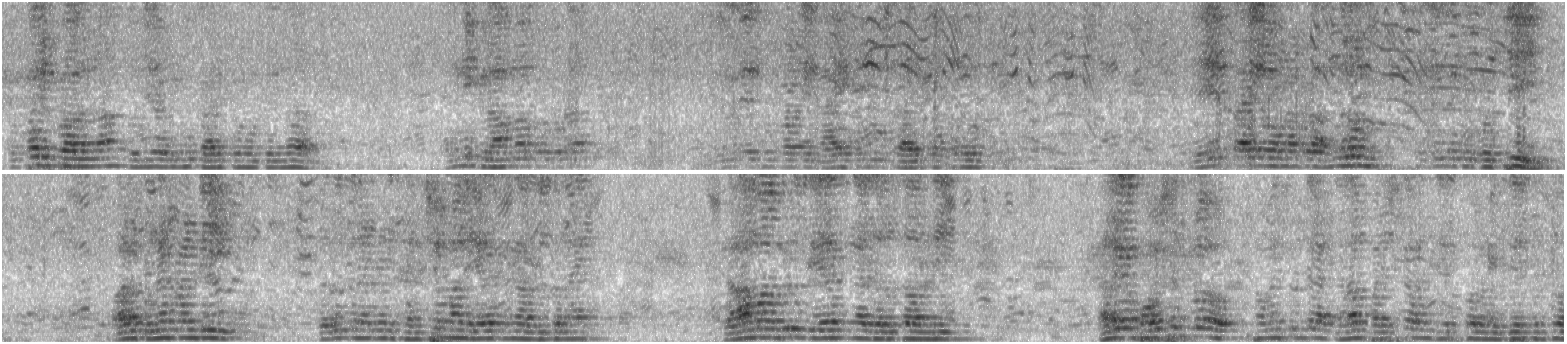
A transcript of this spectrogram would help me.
సుపరిపాలన తొలి అడుగు కార్యక్రమం కింద అన్ని గ్రామాల్లో కూడా తెలుగుదేశం పార్టీ నాయకులు కార్యకర్తలు ఏ స్థాయిలో ఉన్నప్పుడు అందరం ఇంటి దగ్గరికి వచ్చి వాళ్ళకు ఉన్నటువంటి జరుగుతున్నటువంటి సంక్షేమాలు ఏ రకంగా అందుతున్నాయి గ్రామాభివృద్ధి ఏ రకంగా జరుగుతూ ఉంది అలాగే భవిష్యత్తులో సమస్య ఉంటే ఎలా పరిష్కారం చేసుకోవాలనే ఉద్దేశంతో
